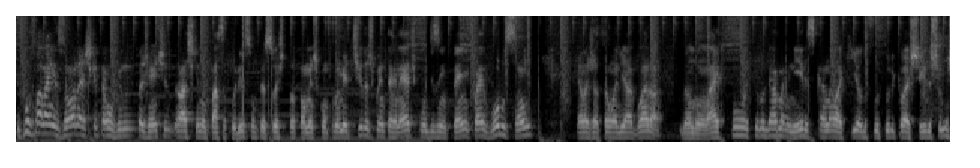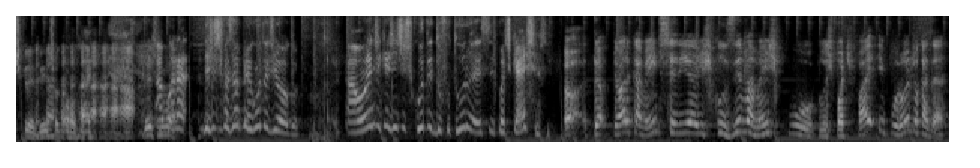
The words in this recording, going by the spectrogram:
E por falar em zona, acho que tá ouvindo a gente, eu acho que não passa por isso, são pessoas totalmente comprometidas com a internet, com o desempenho, com a evolução. Elas já estão ali agora, ó, dando um like. Pô, que lugar maneiro esse canal aqui, ó, do futuro que eu achei. Deixa eu me inscrever, deixa eu dar um like. Deixa eu... Agora, deixa eu te fazer uma pergunta, Diogo. Aonde que a gente escuta do futuro esse podcast? Te- teoricamente seria exclusivamente por, pelo Spotify e por onde, ô Casé?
